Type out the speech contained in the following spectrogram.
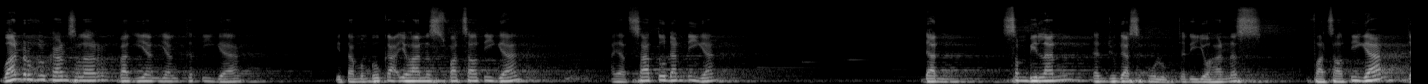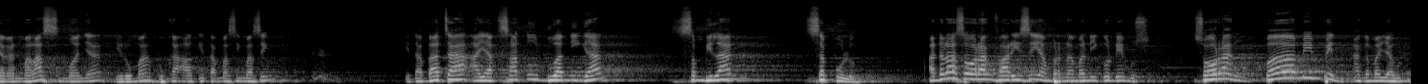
Wonderful Counselor bagian yang ketiga kita membuka Yohanes pasal 3 ayat 1 dan 3 dan 9 dan juga 10. Jadi Yohanes pasal 3, jangan malas semuanya di rumah buka Alkitab masing-masing. Kita baca ayat 1, 2, 3, 9, 10. Adalah seorang Farisi yang bernama Nikodemus, seorang pemimpin agama Yahudi.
